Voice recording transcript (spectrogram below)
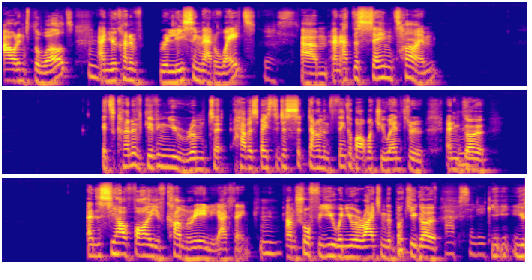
out into the world Mm. and you're kind of releasing that weight. Yes. Um, and at the same time, it's kind of giving you room to have a space to just sit down and think about what you went through and Mm. go and to see how far you've come, really. I think. Mm. I'm sure for you, when you were writing the book, you go, Absolutely. you, you,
